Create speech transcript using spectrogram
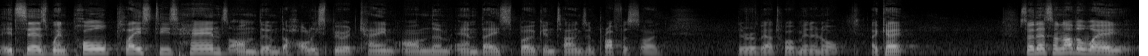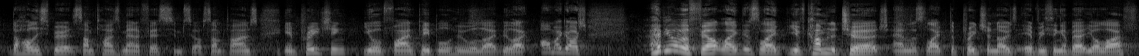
it says, When Paul placed his hands on them, the Holy Spirit came on them and they spoke in tongues and prophesied. There were about 12 men in all. Okay? So that's another way the Holy Spirit sometimes manifests himself. Sometimes in preaching, you'll find people who will like be like, oh my gosh, have you ever felt like it's like you've come to church and it's like the preacher knows everything about your life?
